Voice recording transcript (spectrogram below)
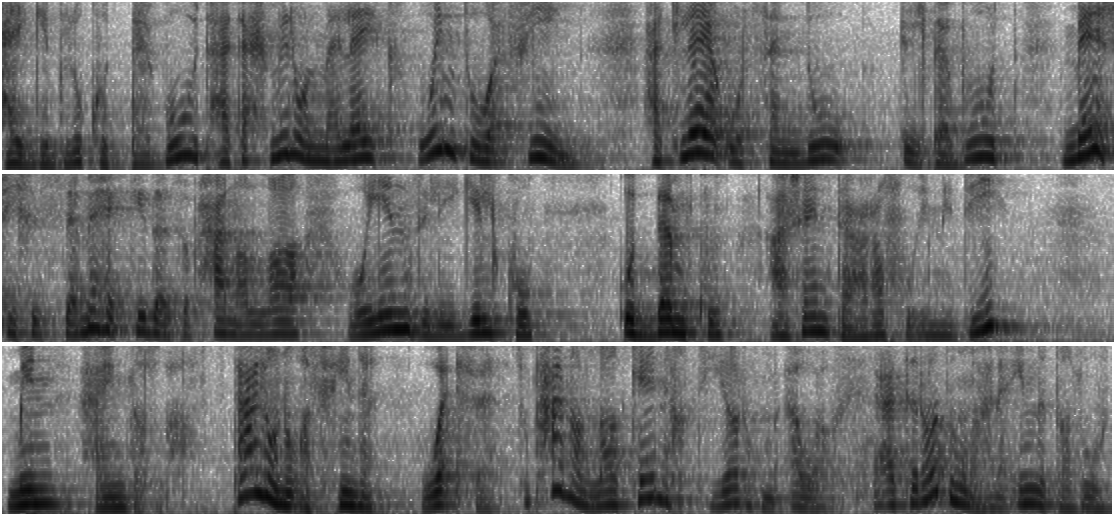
هيجيب لكم التابوت هتحملوا الملائكة وأنتوا واقفين. هتلاقوا الصندوق التابوت ماشي في السماء كده سبحان الله وينزل يجيلكم قدامكم عشان تعرفوا إن دي من عند الله. تعالوا نقف هنا. وقفة. سبحان الله كان اختيارهم أو اعتراضهم على إن طالوت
